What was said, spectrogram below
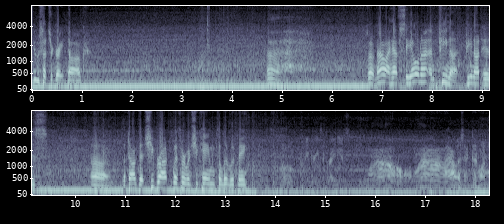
he was such a great dog. Uh, so now I have Siona and Peanut. Peanut is uh, the dog that she brought with her when she came to live with me. Oh. Wow, wow, that was a good one.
